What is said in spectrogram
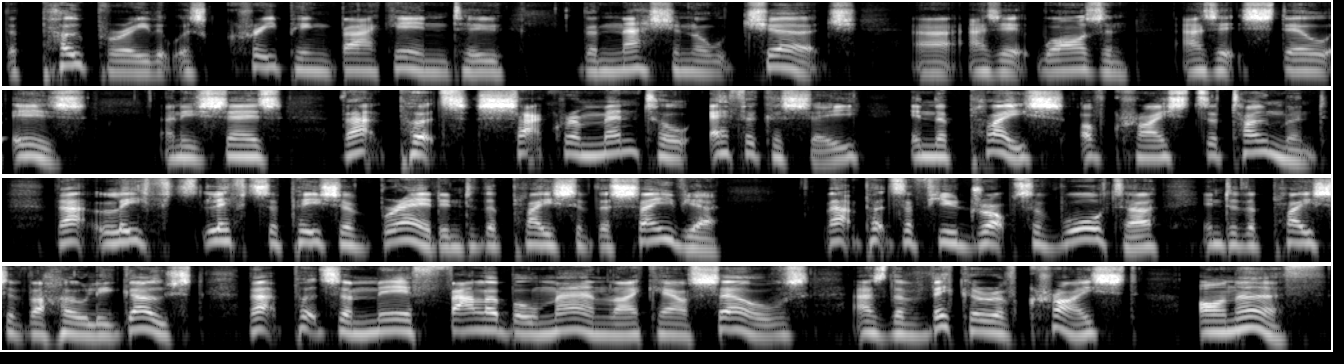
the popery that was creeping back into the national church uh, as it was and as it still is. And he says that puts sacramental efficacy in the place of Christ's atonement. That lifts, lifts a piece of bread into the place of the Saviour. That puts a few drops of water into the place of the Holy Ghost. That puts a mere fallible man like ourselves as the vicar of Christ on earth.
